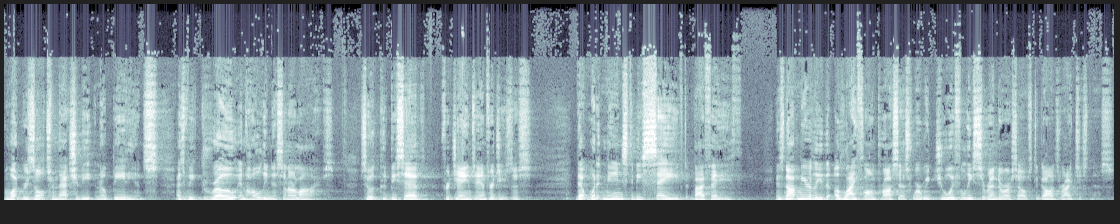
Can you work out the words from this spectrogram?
and what results from that should be an obedience as we grow in holiness in our lives. So it could be said for James and for Jesus that what it means to be saved by faith is not merely a lifelong process where we joyfully surrender ourselves to God's righteousness,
